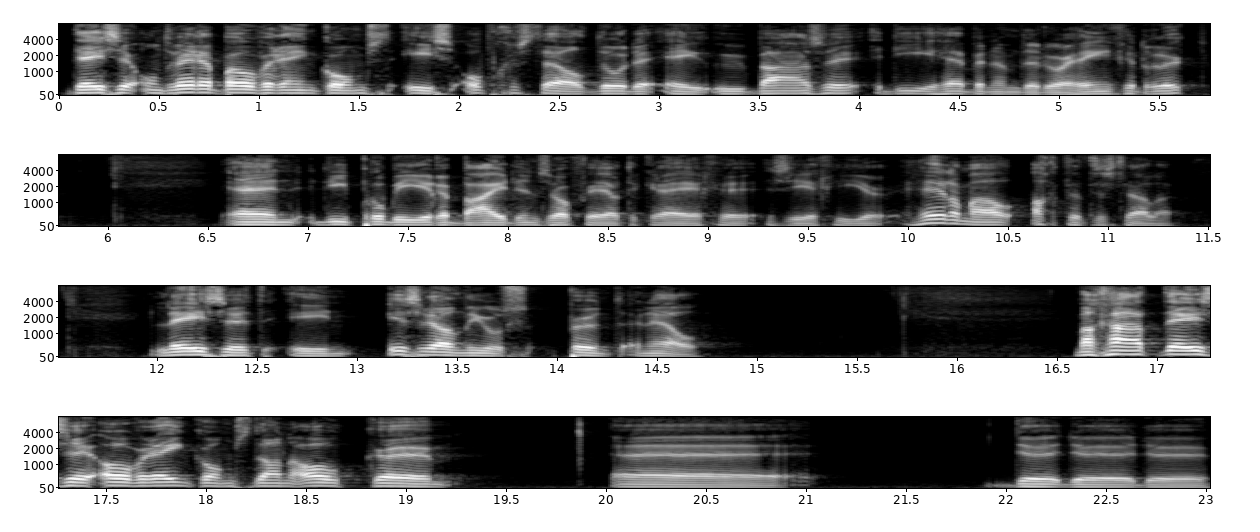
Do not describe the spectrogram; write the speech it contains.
Deze ontwerpovereenkomst is opgesteld door de EU-bazen, die hebben hem er doorheen gedrukt. En die proberen Biden zover te krijgen zich hier helemaal achter te stellen. Lees het in israelnieuws.nl. Maar gaat deze overeenkomst dan ook uh, uh, de, de, de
